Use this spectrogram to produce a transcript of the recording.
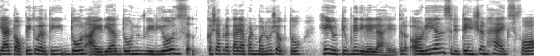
या टॉपिकवरती दोन आयडिया दोन व्हिडिओज कशाप्रकारे आपण बनवू शकतो हे यूट्यूबने दिलेलं आहे. तर audience retention hacks for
